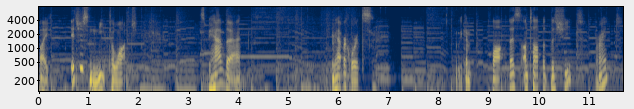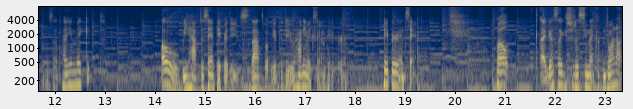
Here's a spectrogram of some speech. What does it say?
Like, it's just neat to watch. So we have that. We have our quartz. We can plot this on top of the sheet, right? Is that how you make it? Oh, we have to sandpaper these. That's what we have to do. How do you make sandpaper? Paper and sand. Well, I guess I should have seen that. Do I not?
